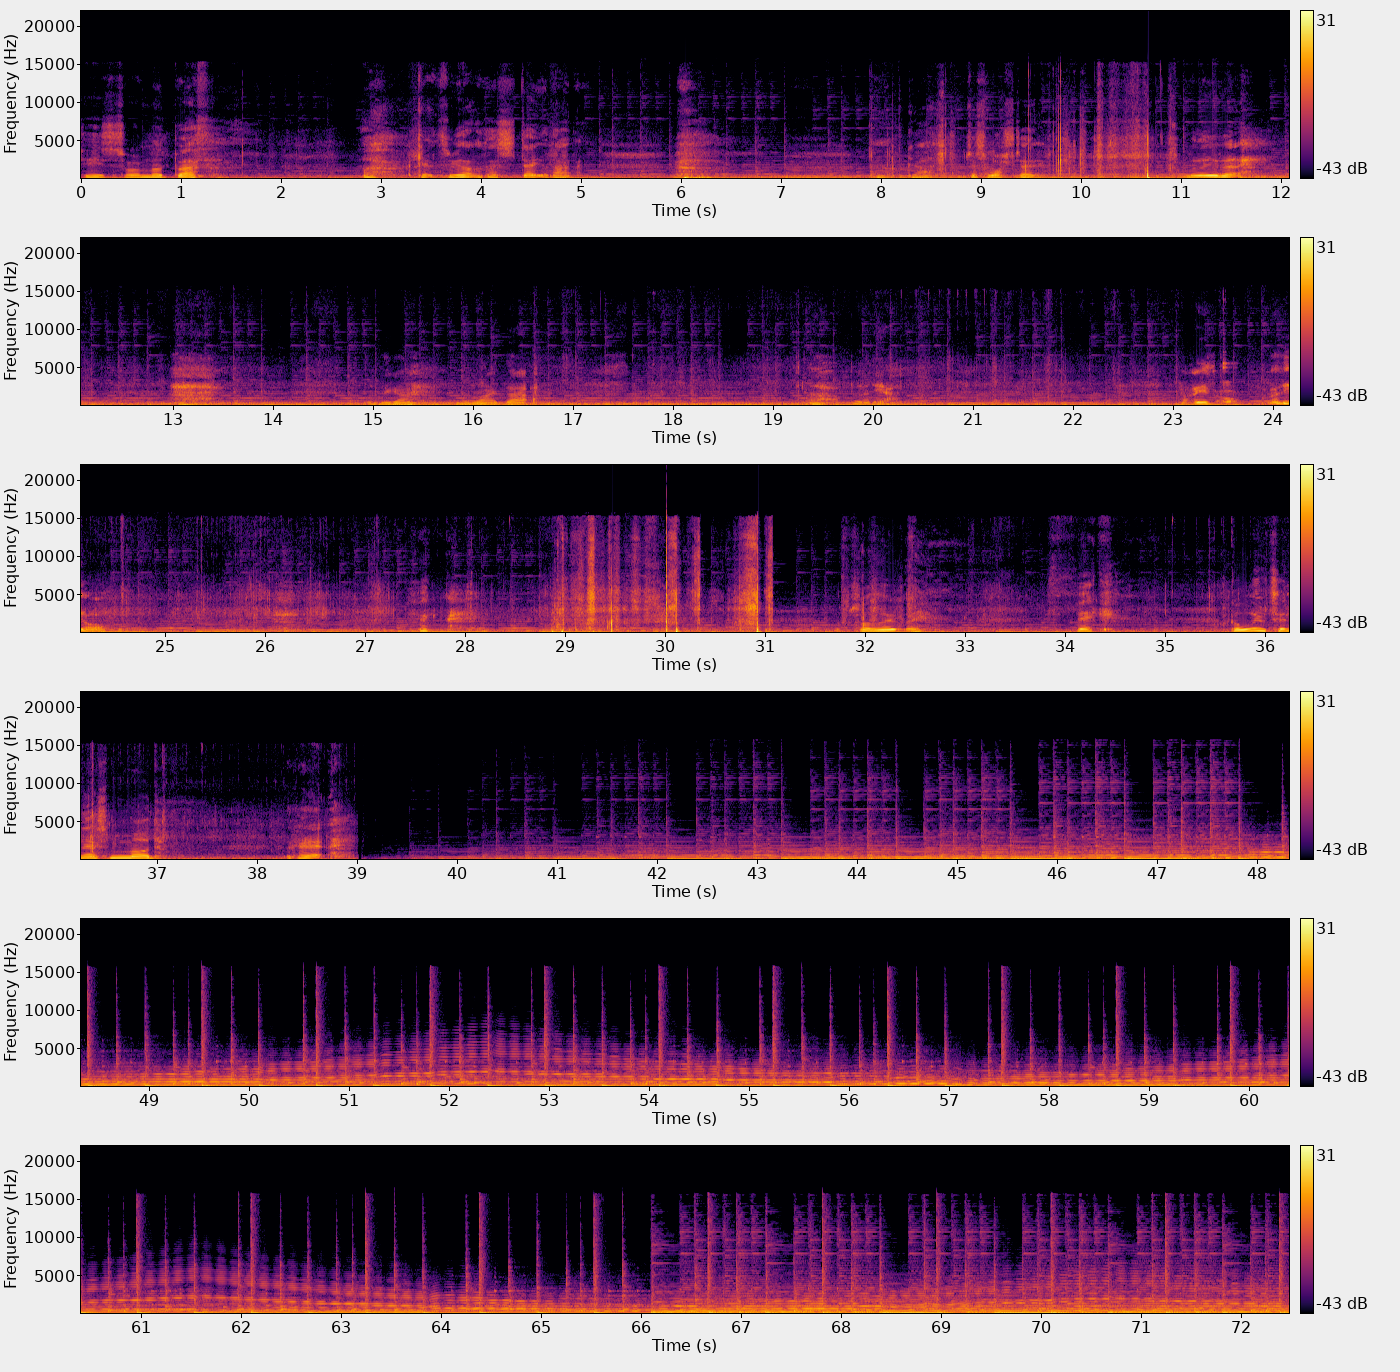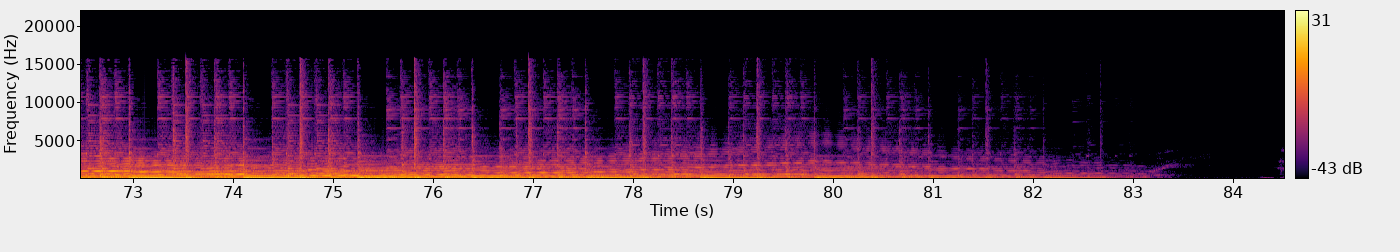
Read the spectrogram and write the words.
Jesus, what a mud bath. Oh, getting through that, look at the state of that. Oh God, just washed it. Can't believe it. Don't think I'm gonna ride that. Oh, bloody hell. That is bloody awful. Absolutely thick, glutinous mud. Look at it.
